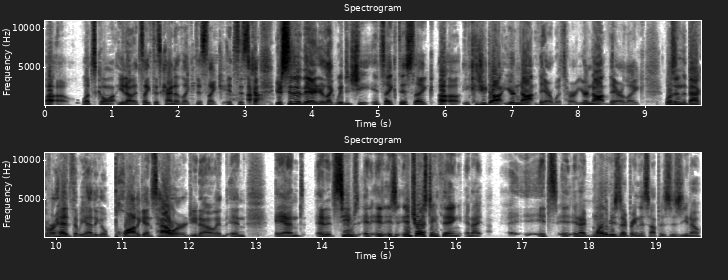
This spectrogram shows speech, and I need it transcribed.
uh oh, what's going on? You know, it's like this kind of like this, like it's this. Kind of, you're sitting there, and you're like, when did she? It's like this, like uh oh, because you don't, you're not there with her. You're not there. Like, it wasn't in the back of our heads that we had to go plot against Howard. You know, and and and and it seems it, it's an interesting thing, and I, it's it, and I one of the reasons I bring this up is is you know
